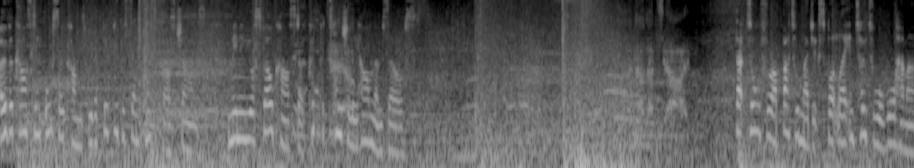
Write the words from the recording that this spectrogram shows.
overcasting also comes with a 50% miscast chance, meaning your spellcaster could potentially harm themselves. That's all for our Battle Magic Spotlight in Total War Warhammer.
